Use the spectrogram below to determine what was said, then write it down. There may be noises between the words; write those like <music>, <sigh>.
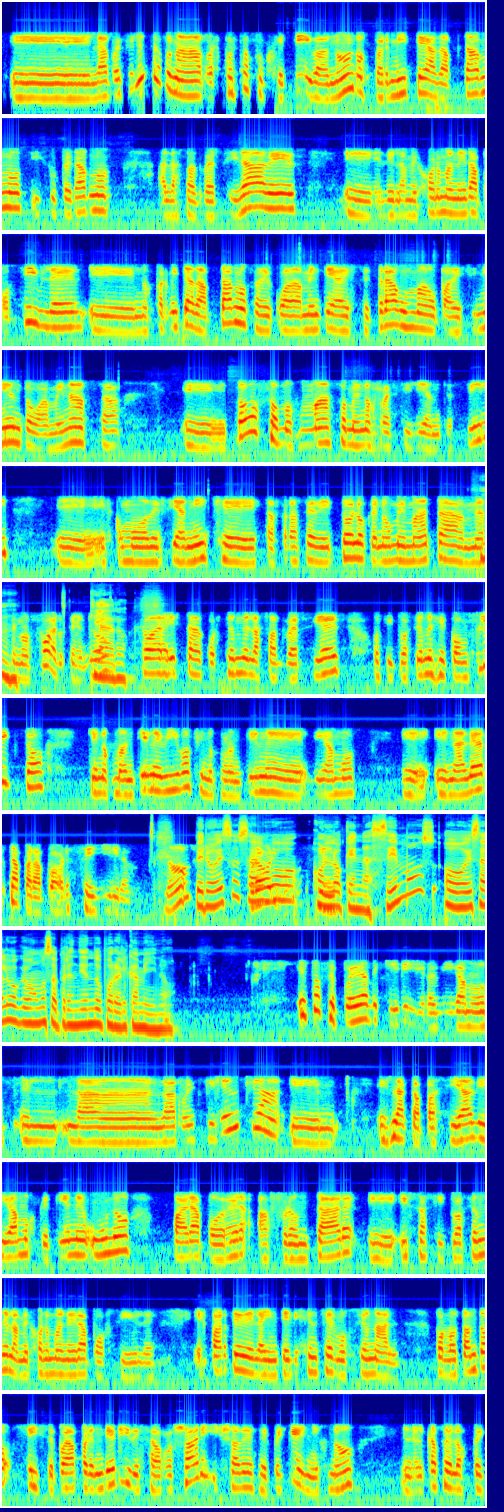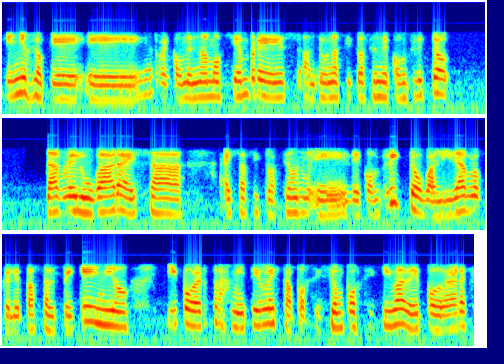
Eh, la resiliencia es una respuesta subjetiva, ¿no? Nos permite adaptarnos y superarnos a las adversidades, eh, de la mejor manera posible, eh, nos permite adaptarnos adecuadamente a ese trauma o padecimiento o amenaza. Eh, todos somos más o menos resilientes, ¿sí? es como decía Nietzsche, esta frase de todo lo que no me mata me hace más fuerte, ¿no? Claro. Toda esta cuestión de las adversidades o situaciones de conflicto que nos mantiene vivos y nos mantiene, digamos, en alerta para poder seguir. Pero eso es algo con lo que nacemos o es algo que vamos aprendiendo por el camino? Esto se puede adquirir, digamos. la, resiliencia eh, es la capacidad, digamos, que tiene uno para poder afrontar eh, esa situación de la mejor manera posible. Es parte de la inteligencia emocional. Por lo tanto, sí, se puede aprender y desarrollar y ya desde pequeños, ¿no? En el caso de los pequeños, lo que eh, recomendamos siempre es, ante una situación de conflicto, darle lugar a esa, a esa situación eh, de conflicto, validar lo que le pasa al pequeño y poder transmitirle esta posición positiva de poder,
